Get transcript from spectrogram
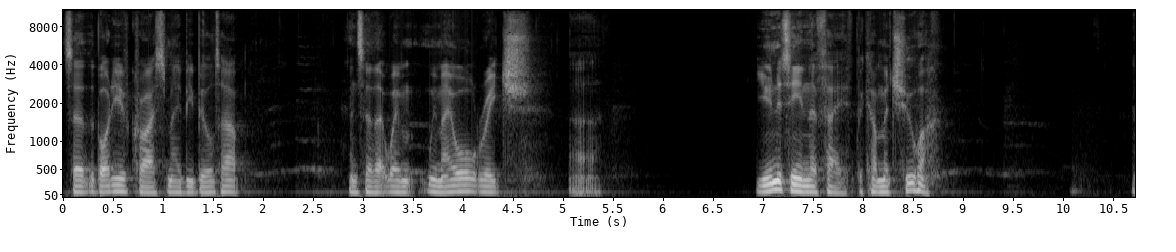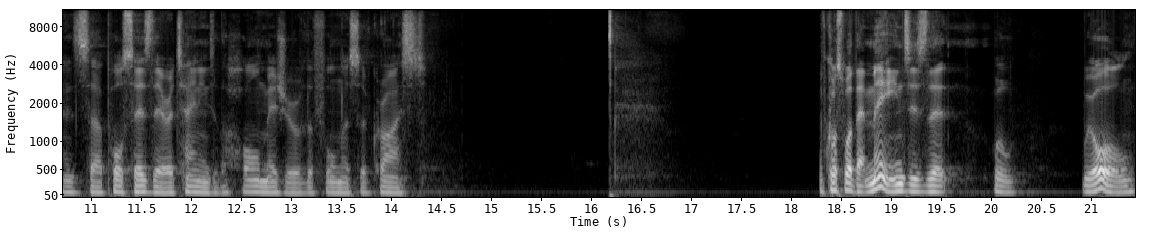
So that the body of Christ may be built up, and so that we, we may all reach uh, unity in the faith, become mature. As uh, Paul says there, attaining to the whole measure of the fullness of Christ. Of course, what that means is that, well, we all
